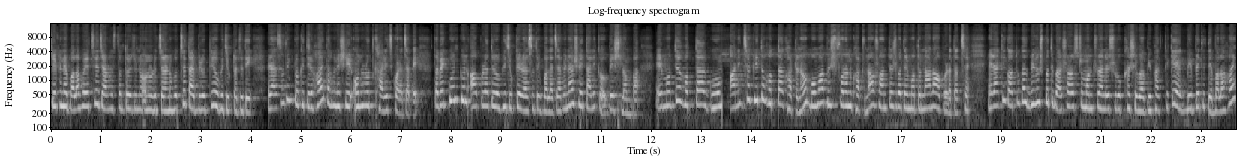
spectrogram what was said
যেখানে বলা হয়েছে, যার হস্তান্তরের জন্য অনুরোধ জানানো হচ্ছে, তার বিরুদ্ধে অভিযোগটা যদি রাজনৈতিক প্রকৃতির হয়, তাহলে সেই অনুরোধ খারিজ করা যাবে। তবে কোন কোন অপরাধের অভিযোগকে রাজনৈতিক বলা যাবে না, সেই তালিকাও বেশ লম্বা। এর মধ্যে হত্যা, গুম অনিচ্ছাকৃত হত্যা ঘটনা বোমা বিস্ফোরণ ঘটনা ও সন্ত্রাসবাদের মতো নানা অপরাধ আছে। এর আগে গতকাল বৃহস্পতিবার স্বরাষ্ট্র মন্ত্রণালয়ের সুরক্ষা সেবা বিভাগ থেকে এক বিবৃতিতে বলা হয়,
